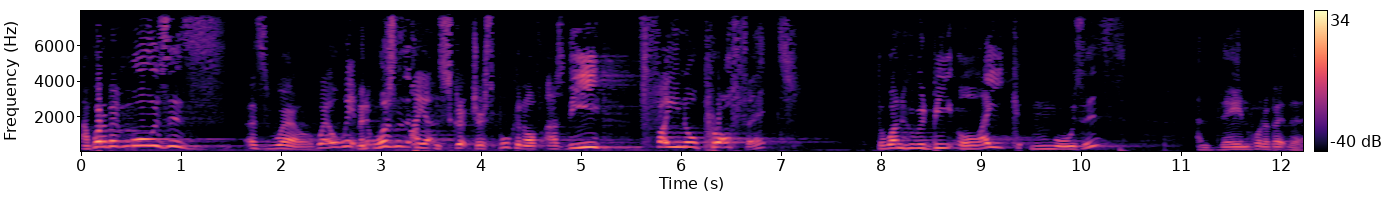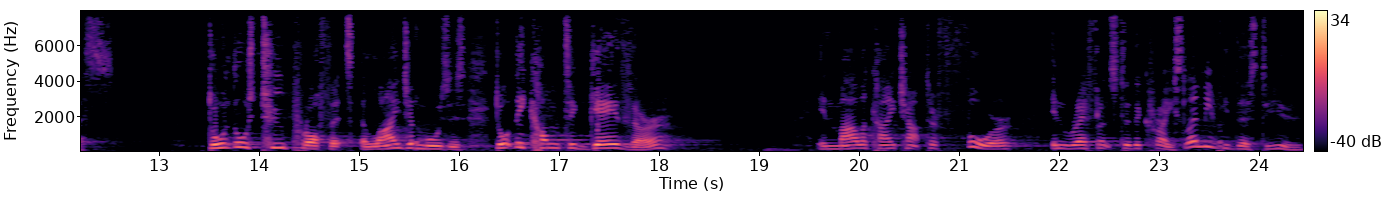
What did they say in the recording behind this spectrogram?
And what about Moses as well? Well, wait a minute. Wasn't Elijah in scripture spoken of as the final prophet? The one who would be like Moses? And then what about this? Don't those two prophets, Elijah and Moses, don't they come together in Malachi chapter 4 in reference to the Christ. Let me read this to you.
